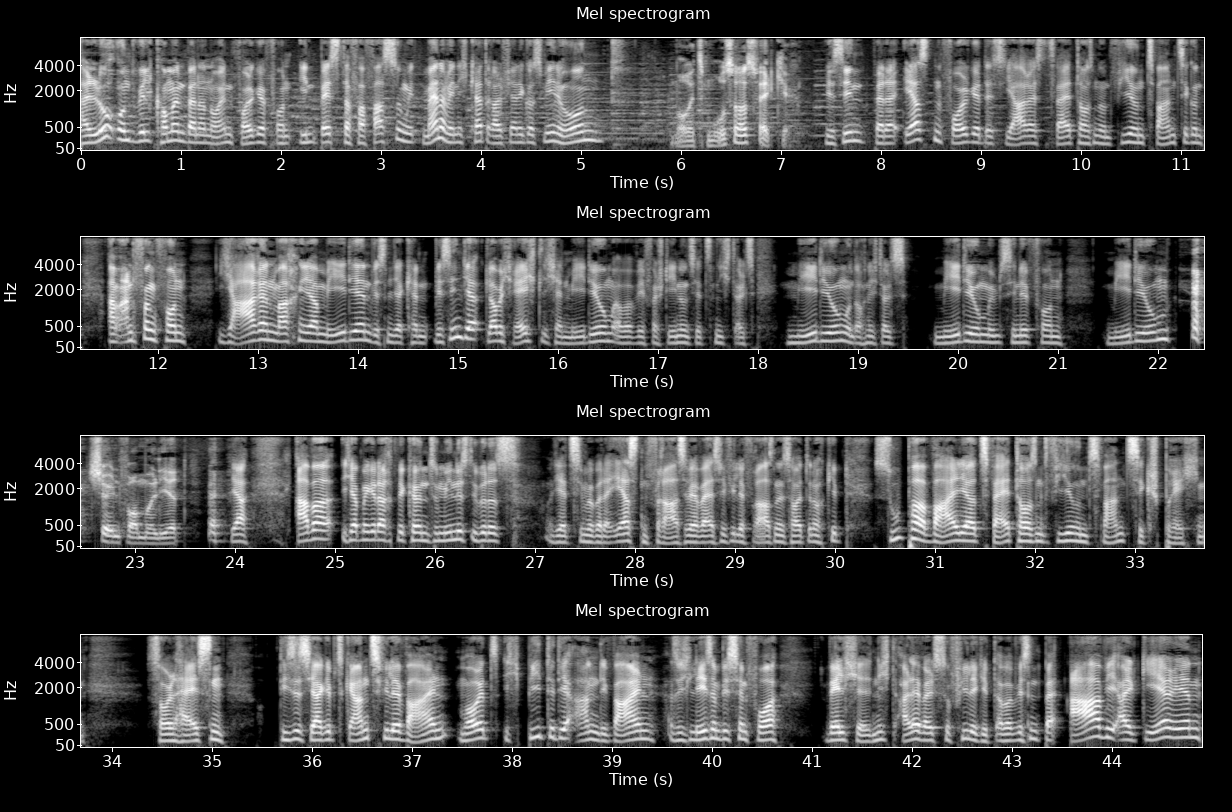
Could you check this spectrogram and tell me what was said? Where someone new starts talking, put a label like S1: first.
S1: Hallo und willkommen bei einer neuen Folge von In bester Verfassung mit meiner Wenigkeit Ralf Janik aus Wien und
S2: Moritz Moser aus Feldkirch.
S1: Wir sind bei der ersten Folge des Jahres 2024 und am Anfang von Jahren machen ja Medien, wir sind ja kein, wir sind ja, glaube ich, rechtlich ein Medium, aber wir verstehen uns jetzt nicht als Medium und auch nicht als Medium im Sinne von Medium.
S2: Schön formuliert.
S1: ja, aber ich habe mir gedacht, wir können zumindest über das, und jetzt sind wir bei der ersten Phrase, wer weiß, wie viele Phrasen es heute noch gibt, Superwahljahr 2024 sprechen. Soll heißen, dieses Jahr gibt's ganz viele Wahlen. Moritz, ich biete dir an, die Wahlen, also ich lese ein bisschen vor, welche, nicht alle, weil es so viele gibt, aber wir sind bei A wie Algerien,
